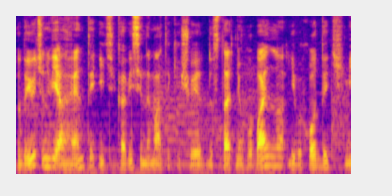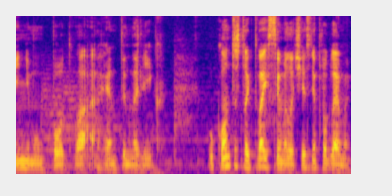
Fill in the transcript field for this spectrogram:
Додаються нові агенти і цікаві синематики, що є достатньо глобально і виходить мінімум по 2 агенти на рік. У Counter-Strike 2 із цим величезні проблеми.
